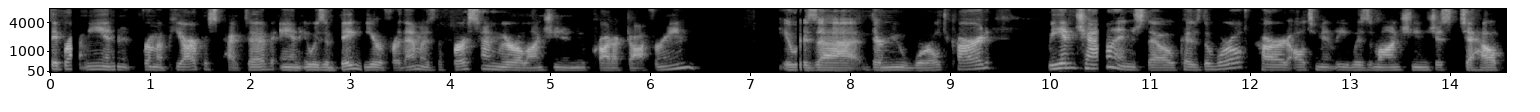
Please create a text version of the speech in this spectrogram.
they brought me in from a PR perspective, and it was a big year for them. It was the first time we were launching a new product offering. It was uh, their new World Card, we had a challenge though, because the World Card ultimately was launching just to help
